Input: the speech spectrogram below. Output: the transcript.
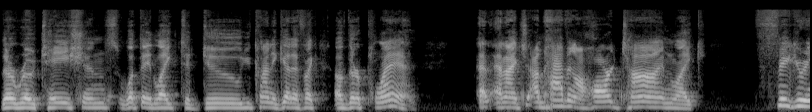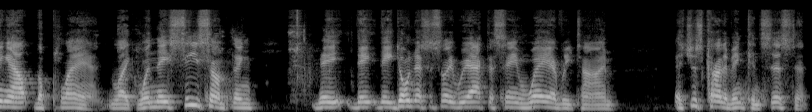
their rotations, what they like to do. You kind of get it like of their plan, and, and I, I'm having a hard time like figuring out the plan. Like when they see something, they they they don't necessarily react the same way every time. It's just kind of inconsistent.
